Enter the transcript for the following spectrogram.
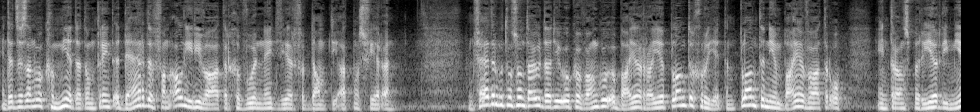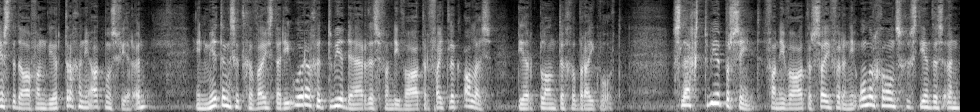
En dit is dan ook gemeet dat omtrent 'n derde van al hierdie water gewoon net weer verdamp die atmosfeer in. En verder moet ons onthou dat die Okavango 'n baie rye plante groei het. En plante neem baie water op en transpireer die meeste daarvan weer terug in die atmosfeer in en metings het gewys dat die oorige 2/3 van die water feitelik alles deur plante gebruik word. Slegs 2% van die water suiwer in die ondergrondse gesteentes in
